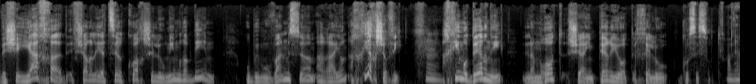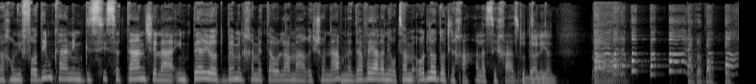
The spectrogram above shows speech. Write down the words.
ושיחד אפשר לייצר כוח של לאומים רבים, הוא במובן מסוים הרעיון הכי עכשווי, hmm. הכי מודרני, למרות שהאימפריות החלו גוססות. אז אנחנו נפרדים כאן עם גסיסתן של האימפריות במלחמת העולם הראשונה. נדב אייל, אני רוצה מאוד להודות לך על השיחה הזאת. תודה ליד. Ba-da-ba-ba-ba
